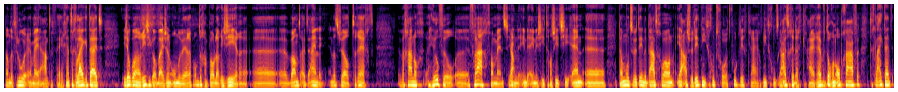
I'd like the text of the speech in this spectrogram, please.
dan de vloer ermee aan te vegen. En tegelijkertijd is ook wel een risico bij zo'n onderwerp om te gaan polariseren. Eh, eh, want uiteindelijk, en dat is wel terecht, we gaan nog heel veel eh, vragen van mensen Ja. in, de, in de energietransitie. En dan moeten we het inderdaad gewoon, ja, als we dit niet goed voor het voetlicht krijgen of niet goed uitgelegd krijgen, hebben we toch een opgave. Tegelijkertijd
